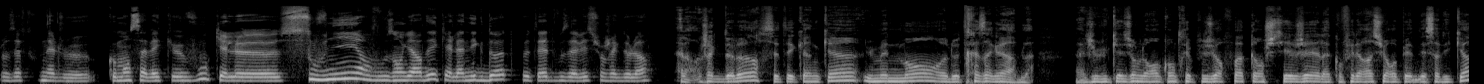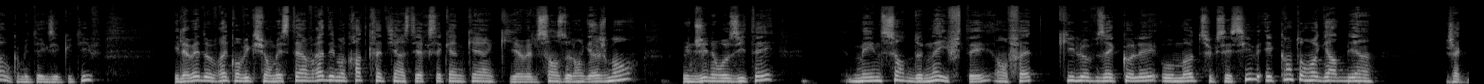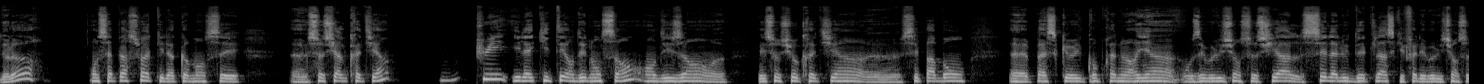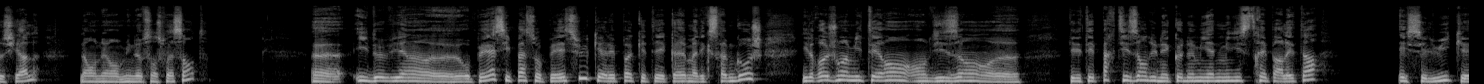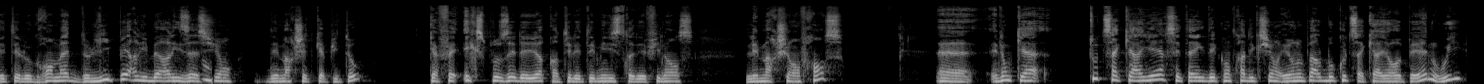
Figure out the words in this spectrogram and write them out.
Joseph Touvenel, je commence avec vous. Quel euh, souvenir vous en gardez? Quelle anecdote peut-être vous avez sur Jacques Delors? Alors, Jacques Delors, c'était quelqu'un humainement de très agréable. Euh, j'ai eu l'occasion de le rencontrer plusieurs fois quand je siégeais à la Confédération européenne des syndicats, au comité exécutif il avait de vraies convictions. Mais c'était un vrai démocrate chrétien. C'est-à-dire que c'est quelqu'un qui avait le sens de l'engagement, une générosité, mais une sorte de naïveté, en fait, qui le faisait coller aux modes successives. Et quand on regarde bien Jacques Delors, on s'aperçoit qu'il a commencé euh, social-chrétien, mhm. puis il a quitté en dénonçant, en disant euh, les sociaux-chrétiens, euh, c'est pas bon. parce qu'ils comprennent rien aux évolutions sociales, c'est la lutte des classes qui fait l'évolution sociale. Là, on est en 1960. Euh, il devient euh, au PS, il passe au PSU, qui à l'époque était quand même à l'extrême gauche. Il rejoint Mitterrand en disant euh, qu'il était partisan d'une économie administrée par l'État. Et c'est lui qui a été le grand maître de l'hyperlibéralisation des marchés de capitaux, qui a fait exploser d'ailleurs, quand il était ministre des Finances, les marchés en France. et donc, toute sa carrière, c'est avec des contradictions. Et on nous parle beaucoup de sa carrière européenne, oui.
